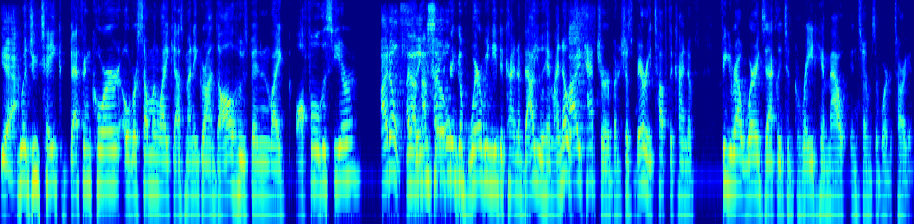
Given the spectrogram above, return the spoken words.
yeah, would you take Bethancourt over someone like Yasmani Grandal, who's been like awful this year? I don't I'm, I'm, so. trying to think of where we need to kind of value him. I know it's I, catcher, but it's just very tough to kind of figure out where exactly to grade him out in terms of where to target.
